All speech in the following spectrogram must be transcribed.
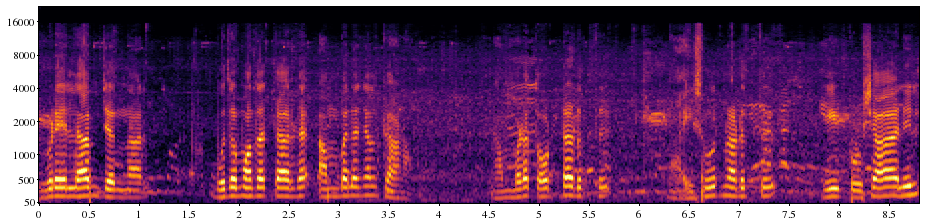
ഇവിടെയെല്ലാം ചെന്നാൽ ബുധമതക്കാരുടെ അമ്പലങ്ങൾ കാണാം. നമ്മുടെ തൊട്ടടുത്ത് മൈസൂരിനടുത്ത് ഈ കുശാലിൽ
